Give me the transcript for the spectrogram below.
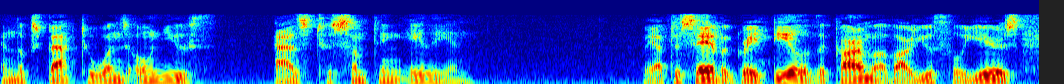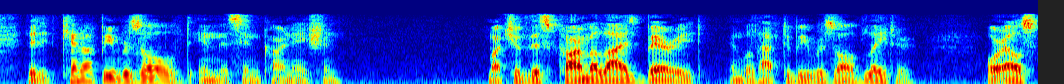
and looks back to one's own youth as to something alien. We have to say of a great deal of the karma of our youthful years that it cannot be resolved in this incarnation. Much of this karma lies buried and will have to be resolved later, or else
